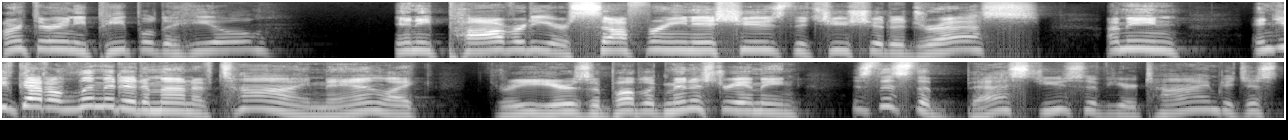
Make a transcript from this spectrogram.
Aren't there any people to heal? Any poverty or suffering issues that you should address? I mean, and you've got a limited amount of time, man, like three years of public ministry. I mean, is this the best use of your time to just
